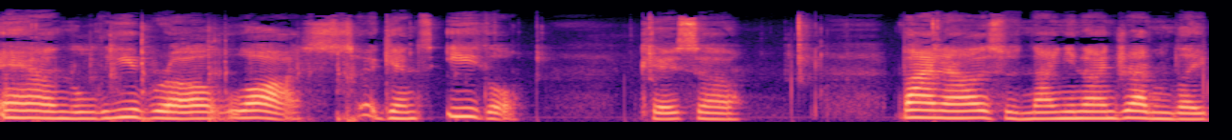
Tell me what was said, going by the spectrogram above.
and Libra lost against Eagle. Okay, so bye now. This was 99 Dragon Blade.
